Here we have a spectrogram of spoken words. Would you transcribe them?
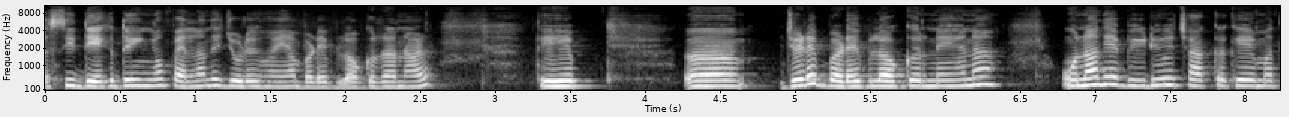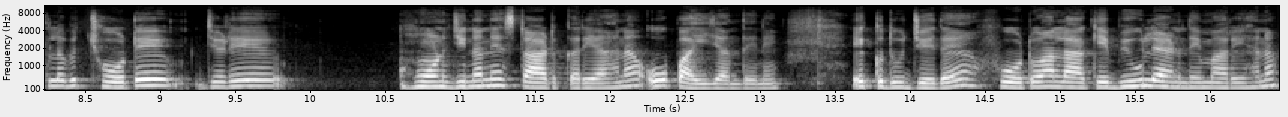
ਅਸੀਂ ਦੇਖਦੇ ਹੀ ਹਾਂ ਪਹਿਲਾਂ ਦੇ ਜੁੜੇ ਹੋਏ ਆ ਬੜੇ ਬਲੌਗਰਾਂ ਨਾਲ। ਤੇ ਜਿਹੜੇ ਬੜੇ ਬਲੋਗਰ ਨੇ ਹੈ ਨਾ ਉਹਨਾਂ ਦੀਆਂ ਵੀਡੀਓ ਚੱਕ ਕੇ ਮਤਲਬ ਛੋਟੇ ਜਿਹੜੇ ਹੁਣ ਜਿਨ੍ਹਾਂ ਨੇ ਸਟਾਰਟ ਕਰਿਆ ਹੈ ਨਾ ਉਹ ਪਾਈ ਜਾਂਦੇ ਨੇ। ਇੱਕ ਦੂਜੇ ਦੇ ਫੋਟੋਆਂ ਲਾ ਕੇ ਵਿਊ ਲੈਣ ਦੇ ਮਾਰੇ ਹੈ ਨਾ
